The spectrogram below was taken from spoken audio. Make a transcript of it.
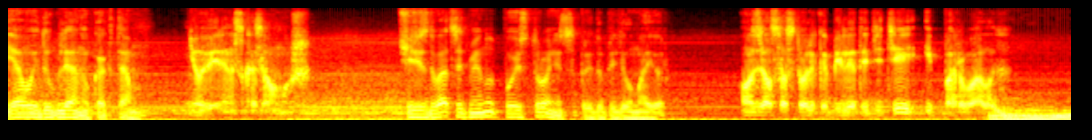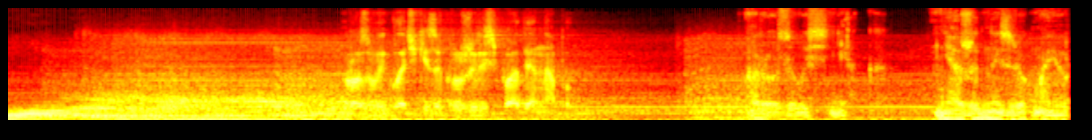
«Я выйду гляну, как там», – неуверенно сказал муж. «Через 20 минут поезд тронется», – предупредил майор. Он взял со столика билеты детей и порвал их. розовые клочки закружились, падая на пол. «Розовый снег», – неожиданно изрек майор.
